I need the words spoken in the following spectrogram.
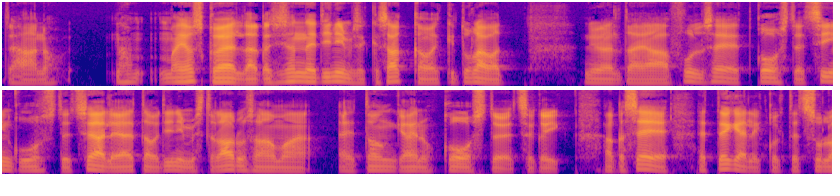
teha noh, noh, ma ei oska öelda, aga siis on need inimesed, kes hakkavadki, tulevad nii-öelda ja full see, et koostööd siin, koostööd seal ja jätavad inimestele aru saama, et ongi ainult koostööd see kõik. aga see, et tegelikult, et sul,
